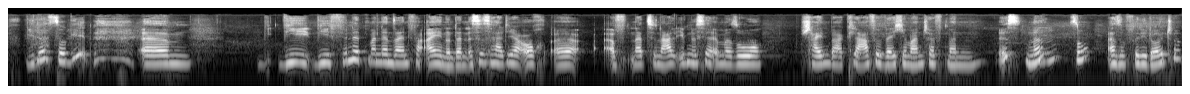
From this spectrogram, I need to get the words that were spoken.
wie das so geht. Ähm, wie, wie findet man denn seinen Verein? Und dann ist es halt ja auch äh, auf Nationalebene ist ja immer so, scheinbar klar, für welche Mannschaft man ist, ne? Mhm. So, also für die Deutsche.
